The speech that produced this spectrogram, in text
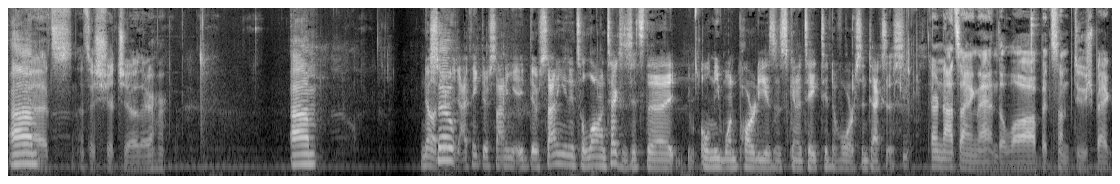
yeah, that's that's a shit show there. No, So- I think they're signing it. They're signing it into law in Texas. It's the only one party is it's going to take to divorce in Texas. They're not signing that into law, but some douchebag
